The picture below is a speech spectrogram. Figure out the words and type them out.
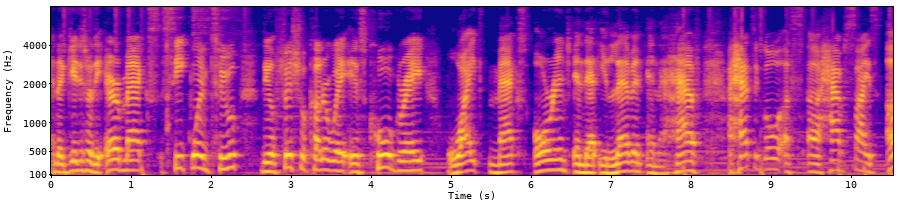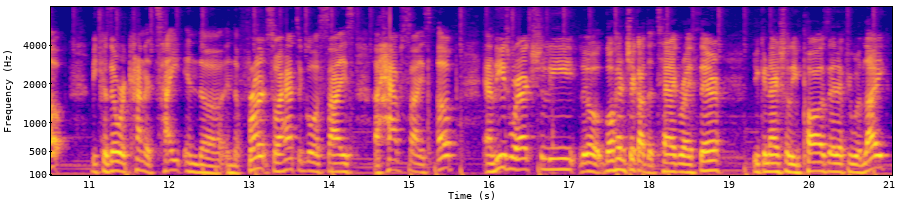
And again these are the Air Max Sequent 2 the official colorway is cool gray white max orange in that 11 and a half. I had to go a, a half size up because they were kind of tight in the in the front so i had to go a size a half size up. And these were actually go ahead and check out the tag right there. You can actually pause that if you would like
